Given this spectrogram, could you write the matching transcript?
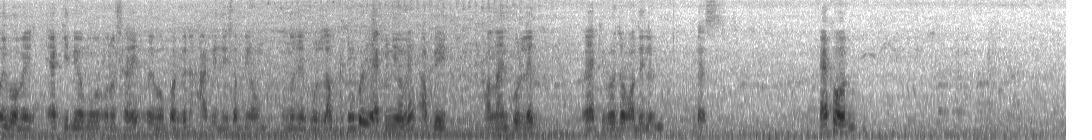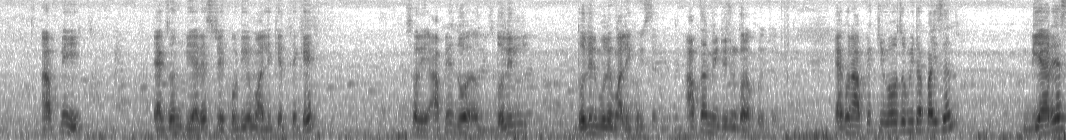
ওইভাবে একই নিয়ম অনুসারে ওইভাবে করবেন। আগে যেসব নিয়ম অনুযায়ী বললাম, ঠিক ওই একই নিয়মে আপনি অনলাইন করলেন, ওই একইভাবে জমা দিলেন, ব্যাস। এখন আপনি একজন বিআরএস রেকর্ডীয় মালিকের থেকে সরি আপনি দলিল দলিল মূলে মালিক হয়েছেন। আপনার মিউটেশন করা প্রয়োজন। এখন আপনি কীভাবে জমিটা পাইছেন? বিআরএস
